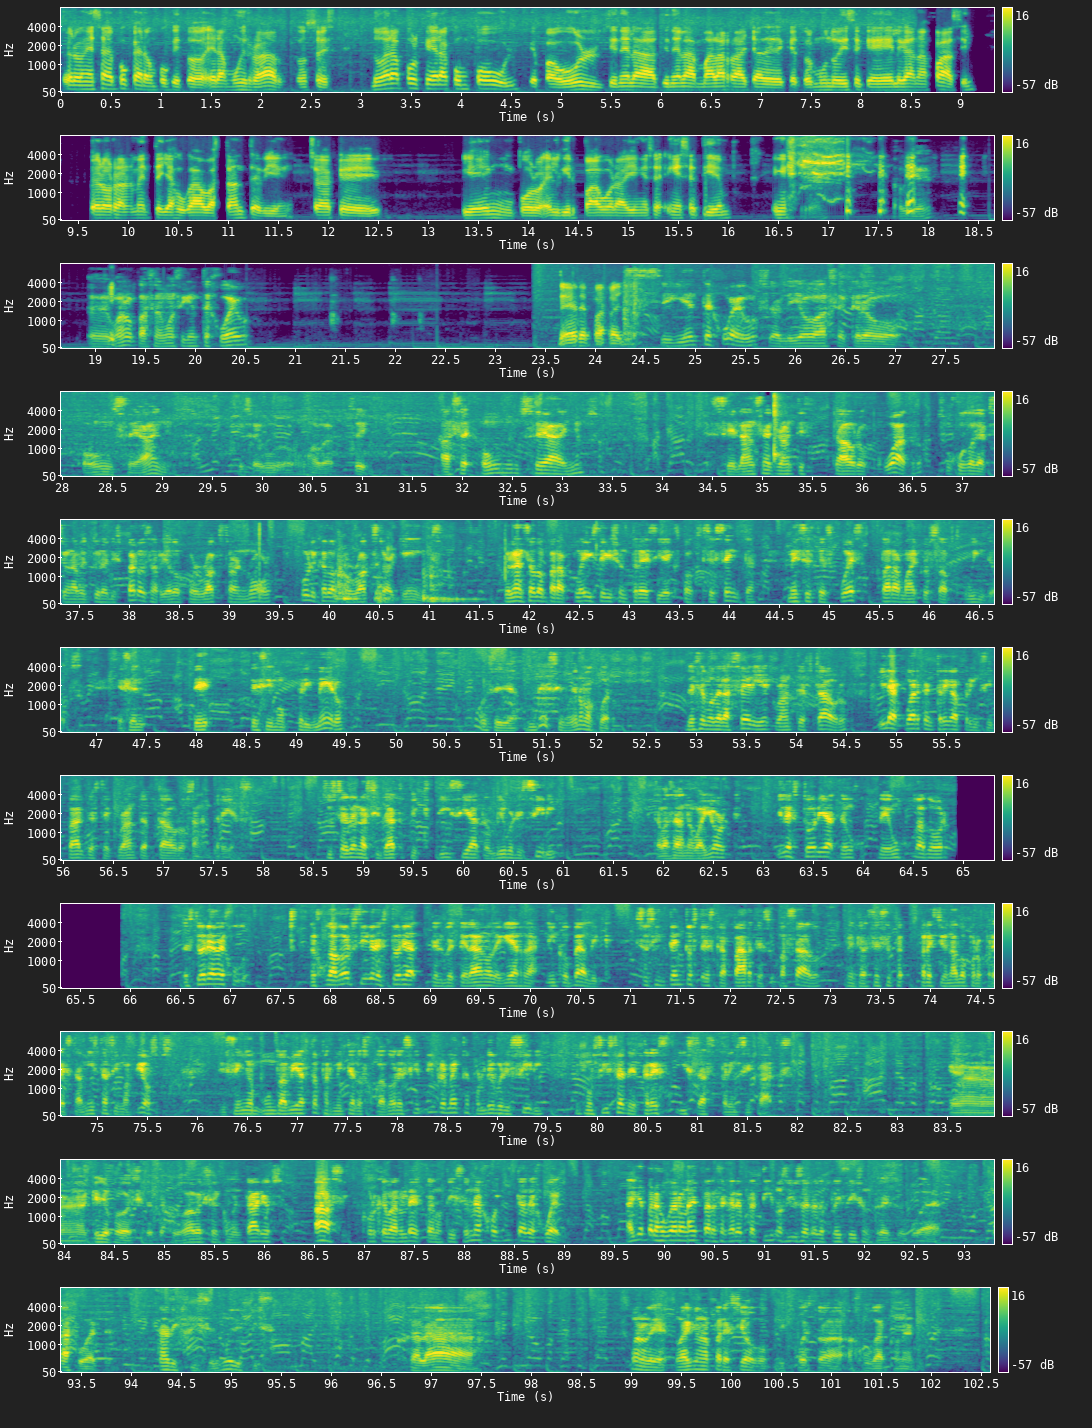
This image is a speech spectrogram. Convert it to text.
pero en esa época era un poquito, era muy raro. Entonces, no era porque era con Paul, que Paul tiene la, tiene la mala racha de que todo el mundo dice que él gana fácil, pero realmente ella jugaba bastante bien. O sea que bien por el Gear Power ahí en ese, en ese tiempo. Está bien. Eh, bueno, pasemos al siguiente juego. Dele para allá. Siguiente juego salió hace creo 11 años. Estoy seguro, vamos a ver. Sí. Hace 11 años se lanza Grand Theft Auto 4, su juego de acción, aventura y disparo desarrollado por Rockstar North, publicado por Rockstar Games. Fue lanzado para PlayStation 3 y Xbox 60 meses después para Microsoft Windows. Es el de decimoprimero, ¿cómo se? Décimo, yo no me acuerdo décimo de la serie Grand Theft Auto y la cuarta entrega principal de este Grand Theft Auto San Andreas. Sucede en la ciudad ficticia de Liberty City, está basada en Nueva York, y la historia de un, ju- de un jugador. La historia ju- el jugador sigue la historia del veterano de guerra Nico Bellic y sus intentos de escapar de su pasado mientras es pre- presionado por prestamistas y mafiosos. El diseño mundo abierto permite a los jugadores ir libremente por Liberty City y consiste de tres islas principales. Eh, ¿Qué yo puedo decir de este juego? A ver si hay comentarios. Ah, sí, Jorge Barletta nos dice, una joyita de juego. Alguien para jugar online para sacar el platino si usuario de PlayStation 3. Bueno, está fuerte. Está difícil, muy difícil. Ojalá... Bueno, le- alguien apareció dispuesto a, a jugar con él.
